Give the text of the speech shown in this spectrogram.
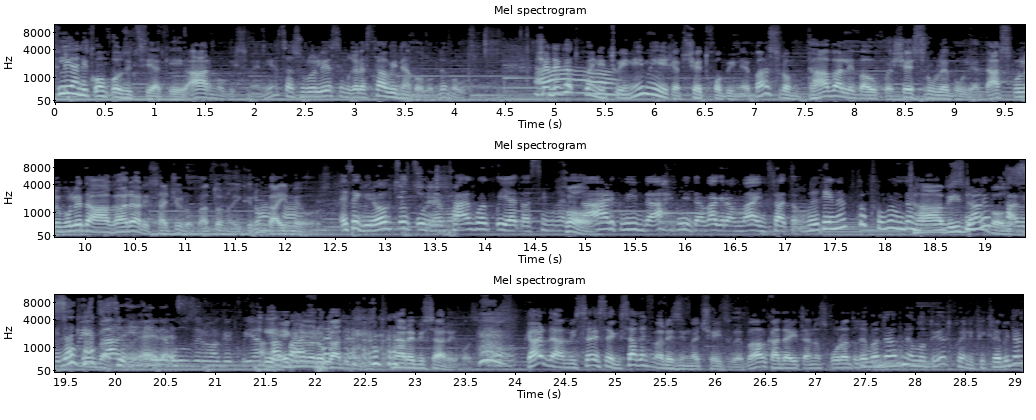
თლიანი კომპოზიცია კი არ მოგისმენიათ, სასურველია სიმღერას თავიდან ბოლომდე მოусმინოთ. შედეგად თქვენი ტვინი მიიღებს შეტყობინებას, რომ დავალება უკვე შესრულებულია, დასრულებულია და აღარ არის საჭირო ბატონო იგი რომ გაიმეოროს. ესე იგი რომ წუწუნებს აგვეკვიატა სიმღერა და არ გვინდა, არ გვინდა, მაგრამ მაინც რატომ ვიღინებ და თუმე უნდა თავიდან ბოლოს. კი, ეგრევე რომ გადმოდის, კნარების არ იყოს. გარდა ამისა, ესე იგი საღიმო რეჟიმად შეიძლება გადაიტანოს ყურადღება და მელოდია თქვენი ფიქრებიდან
